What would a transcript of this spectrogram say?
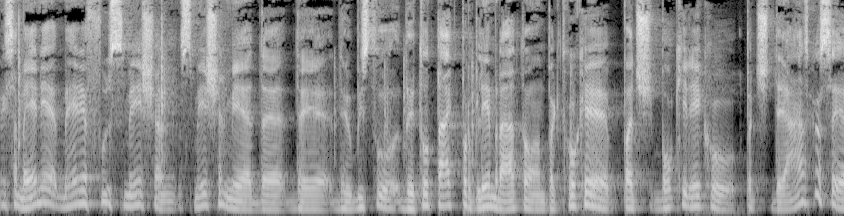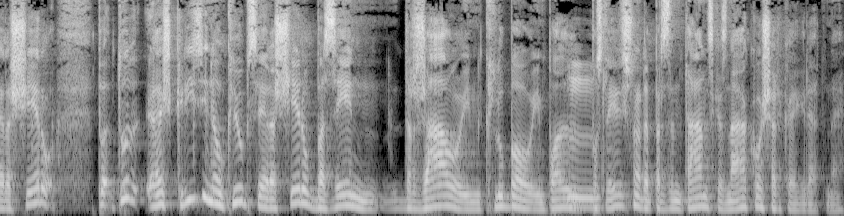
mislim, meni je, meni je ful smešen. Smešen mi je, da, da, je, da, je v bistvu, da je to tak problem rato, ampak tako je pač Bog je rekel, pač dejansko se je razširil. pa Tudi veš, krizi na vkljub se je razširil bazen držav in klubov in pol, mm. posledično reprezentantsk, ki znajo košarko igrati. ne.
